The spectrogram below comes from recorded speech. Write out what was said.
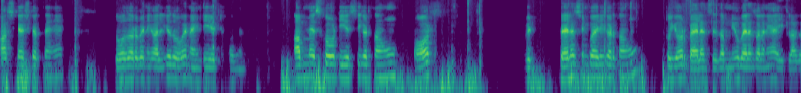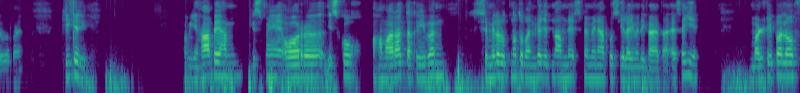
फास्ट कैश करते हैं। दो हज़ार रुपये निकाल लिया तो हो गए नाइन्टी एट थाउज़ेंड। अब मैं इसको टीएससी करता हूँ और बैलेंस इंक्वायरी करता हूँ। तो योर बैलेंस अब न्यू बैलेंस वाला नहीं है एक लाख रुपए पड़े। ठीक है जी? अब यहाँ पे हम इसमें और इसको हमारा तकरीबन सिमिलर उतना तो बन गया जितना हमने इसमें मैंने आपको सी में दिखाया था। ऐसा ही है? मल्टीपल ऑफ़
